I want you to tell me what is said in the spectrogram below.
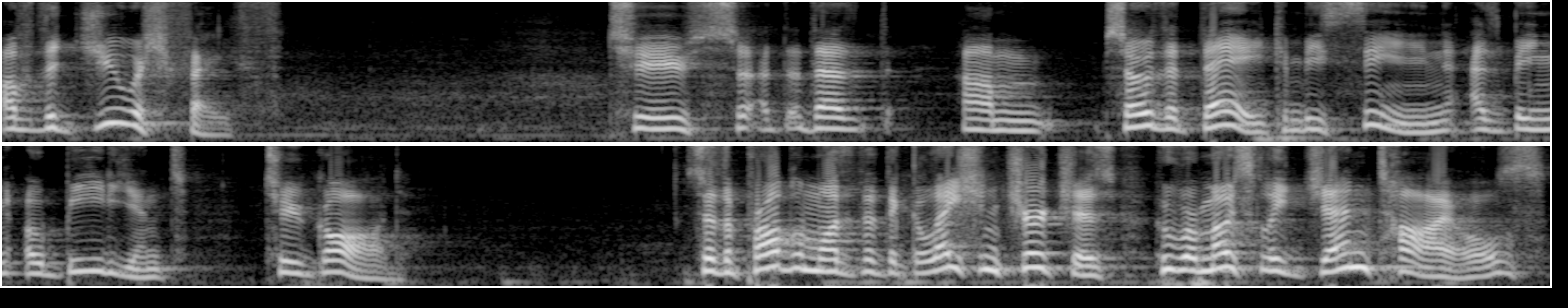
of the Jewish faith, to that, um, so that they can be seen as being obedient to God. So the problem was that the Galatian churches, who were mostly Gentiles,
